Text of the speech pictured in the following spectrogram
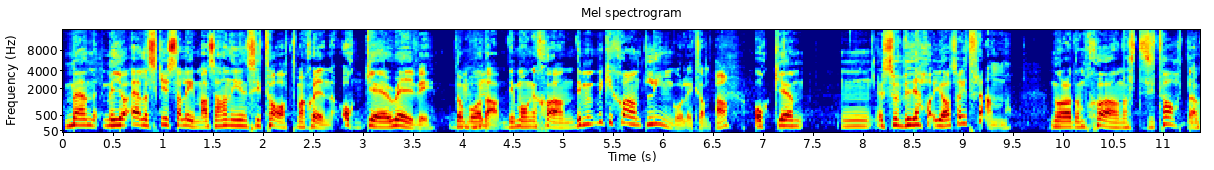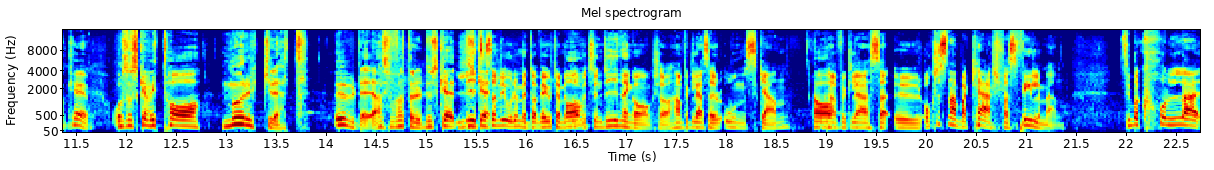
Men, men jag älskar ju Salim, alltså han är ju en citatmaskin. Och eh, Ravy, de båda. Det är många skön, det är mycket skönt lingo liksom. Ja. Och eh, mm, så vi har, jag har tagit fram några av de skönaste citaten. Okej. Och så ska vi ta mörkret ur dig. Alltså fattar du? du ska, du Lite ska, som vi gjorde med, vi gjort det med Ja. David Sundin en gång också. Han fick läsa ur Ondskan Ja. och han fick läsa ur också Snabba Cash fast filmen. Så bara kolla,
